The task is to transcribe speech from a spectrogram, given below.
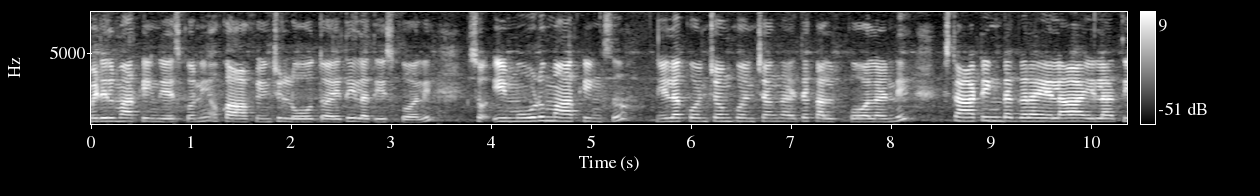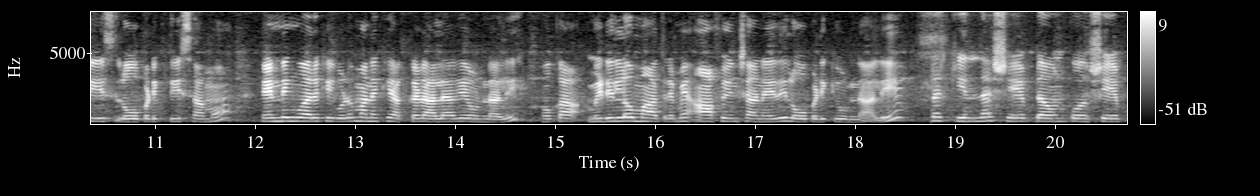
మిడిల్ మార్కింగ్ చేసుకొని ఒక హాఫ్ ఇంచ్ లోతు అయితే ఇలా తీసుకోవాలి. సో ఈ మూడు మార్కింగ్స్ ఇలా కొంచెం కొంచెంగా అయితే కలుపుకోవాలండి. స్టార్టింగ్ దగ్గర ఎలా ఇలా తీసి లోపలికి తీసామో ఎండింగ్ వరకు కూడా మనకి అక్కడ అలాగే ఉండాలి. ఒక మిడిల్లో మాత్రమే హాఫ్ ఇంచ్ అనేది లోపలికి ఉండాలి. ఇక్కడ కింద షేప్ డౌన్ కో షేప్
